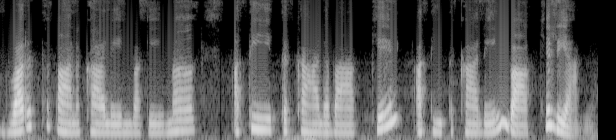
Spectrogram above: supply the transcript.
වර්තමාන කාලයෙන් වගේම අතීත කාල වාක්‍යයෙන් අතීත කාලයෙන් වාක්‍ය ලියන්නේ.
